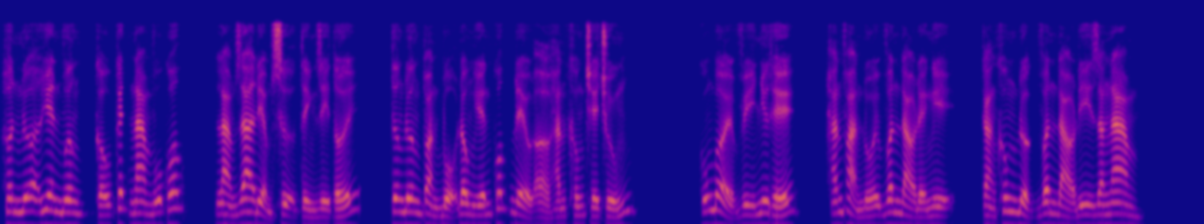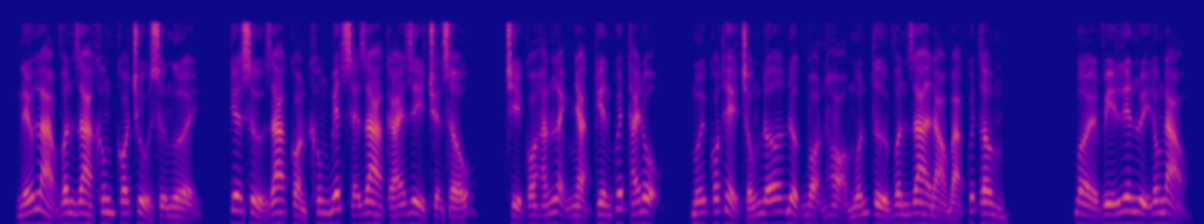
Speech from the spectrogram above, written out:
hơn nữa hiên vương cấu kết Nam Vũ Quốc, làm ra điểm sự tình gì tới, tương đương toàn bộ Đông Yến Quốc đều ở hắn khống chế chúng. Cũng bởi vì như thế, hắn phản đối Vân Đào đề nghị, càng không được Vân Đào đi Giang Nam. Nếu là Vân gia không có chủ sự người, kia sử ra còn không biết sẽ ra cái gì chuyện xấu, chỉ có hắn lạnh nhạt kiên quyết thái độ, mới có thể chống đỡ được bọn họ muốn từ Vân gia đảo bạc quyết tâm. Bởi vì liên lụy đông đảo,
